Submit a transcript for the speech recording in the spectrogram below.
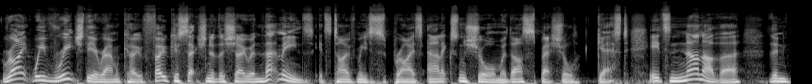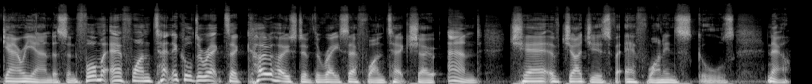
Right, we've reached the Aramco focus section of the show, and that means it's time for me to surprise Alex and Sean with our special guest. It's none other than Gary Anderson, former F1 technical director, co host of the Race F1 Tech Show, and chair of judges for F1 in schools. Now,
